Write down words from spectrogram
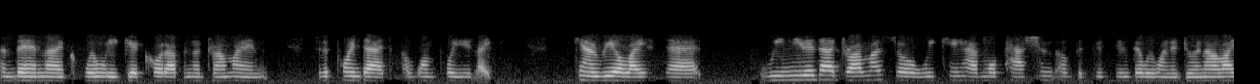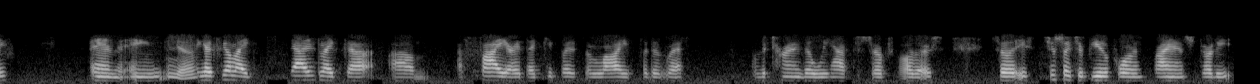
and then like when we get caught up in the drama and to the point that at one point you like can't realize that we needed that drama so we can have more passion of the good things that we want to do in our life. And and, Yeah. and I feel like that is like a um a fire that keeps us alive for the rest of the time that we have to serve others. So it's just such a beautiful, and inspiring story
